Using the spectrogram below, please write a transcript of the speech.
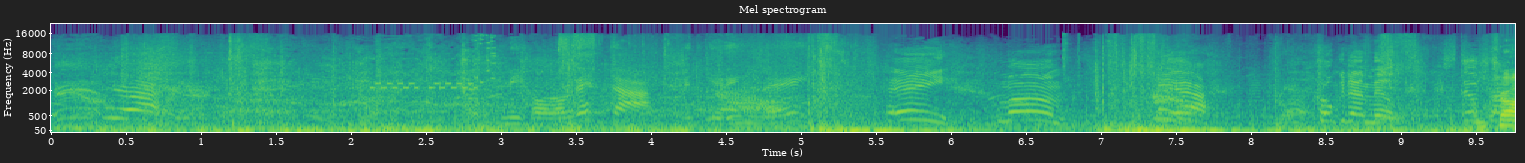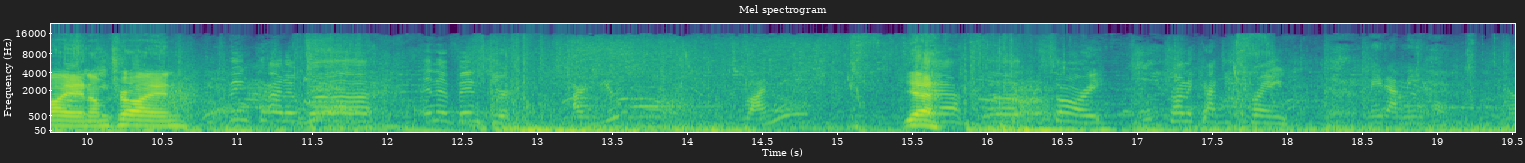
here! yeah. Mijo, ¿dónde está? It's getting late. Hey, mom. Yeah, coconut milk. Still I'm to trying, I'm trying. It's been kind of uh, an adventure. Are you running? Yeah. Yeah, uh, sorry. Trying to catch a train. Mira, mijo, no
